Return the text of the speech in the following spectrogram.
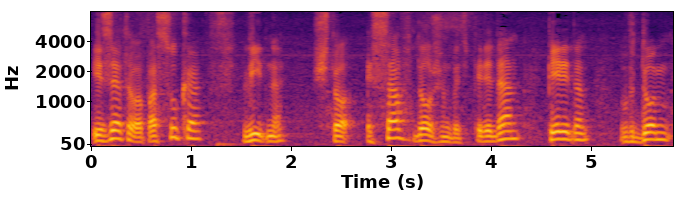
из этого посука видно, что Исав должен быть передан, передан в дом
